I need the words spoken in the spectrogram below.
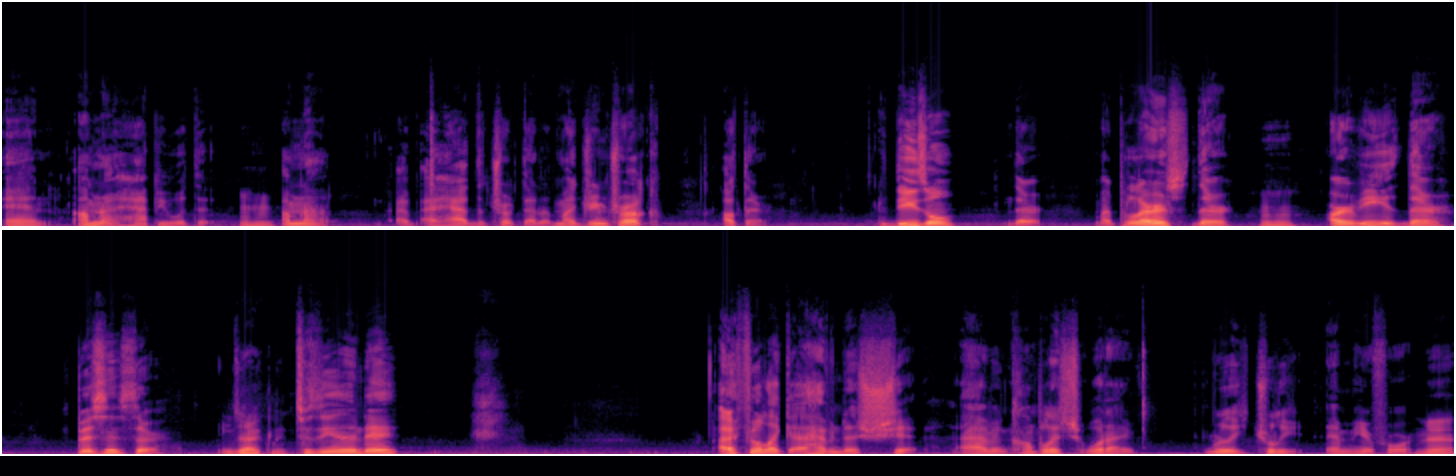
and I'm not happy with it. hmm I'm not. I, I had the truck that my dream truck, out there. Diesel, there. My Polaris, there. hmm RV, there. Business, there. Exactly. To the end of the day, I feel like I haven't done shit. I haven't accomplished what I really truly am here for. Yeah.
